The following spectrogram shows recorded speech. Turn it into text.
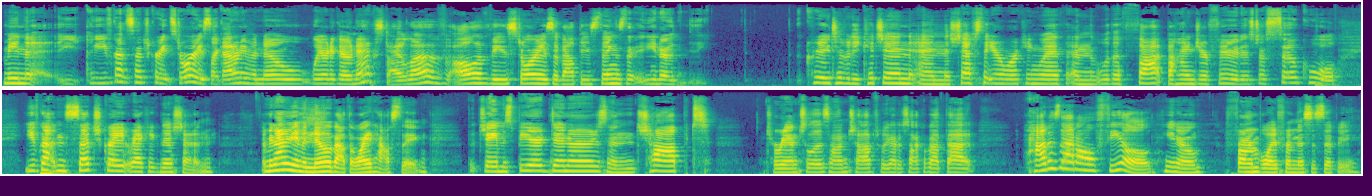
I mean, you've got such great stories. Like, I don't even know where to go next. I love all of these stories about these things that, you know, Creativity Kitchen and the chefs that you're working with and with the thought behind your food is just so cool. You've gotten such great recognition. I mean, I didn't even know about the White House thing, but James Beard dinners and Chopped, tarantulas on Chopped, we got to talk about that. How does that all feel, you know, farm boy from Mississippi?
